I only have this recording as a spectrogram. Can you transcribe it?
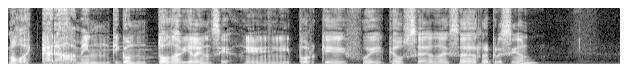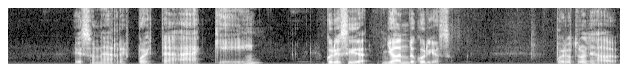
No descaradamente y con toda violencia. ¿Y por qué fue causada esa represión? ¿Es una respuesta a qué? Curiosidad, yo ando curioso. Por otro lado,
